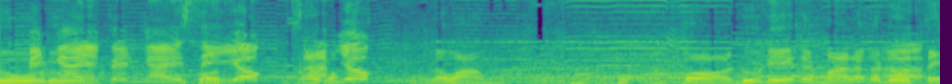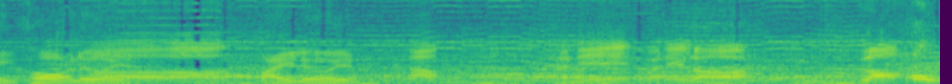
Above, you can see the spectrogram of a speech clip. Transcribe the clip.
ดูเป็นไงดูเป็นไงสี่ยกสามยกระหว่างก็ดูดีกันมาแล้วก็โดนเตะคอเลยอะอ๋อ ไปเลยอะอ้าววันนี้วันนี้รอ รอ โอ้ย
